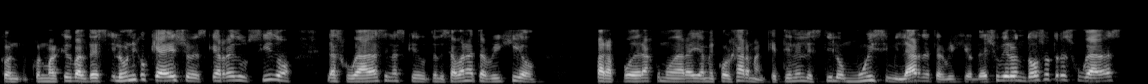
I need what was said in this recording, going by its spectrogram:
con, con Valdés, y lo único que ha hecho es que ha reducido las jugadas en las que utilizaban a Tyreek Hill para poder acomodar ahí a McCall Harman, que tiene el estilo muy similar de Terry Hill. De hecho, hubieron dos o tres jugadas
